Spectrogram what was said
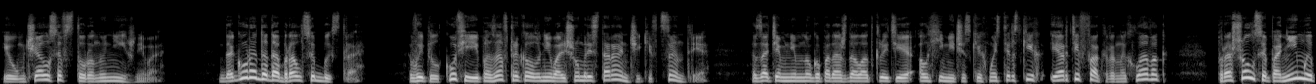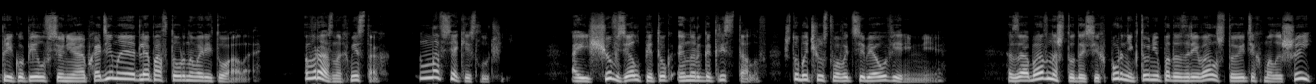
и умчался в сторону Нижнего. До города добрался быстро. Выпил кофе и позавтракал в небольшом ресторанчике в центре. Затем немного подождал открытия алхимических мастерских и артефакторных лавок, прошелся по ним и прикупил все необходимое для повторного ритуала — в разных местах. На всякий случай. А еще взял пяток энергокристаллов, чтобы чувствовать себя увереннее. Забавно, что до сих пор никто не подозревал, что этих малышей,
